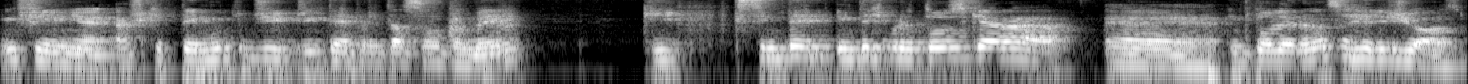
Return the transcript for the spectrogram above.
enfim, é, acho que tem muito de, de interpretação também, que, que se inter- interpretou-se que era é, intolerância religiosa.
